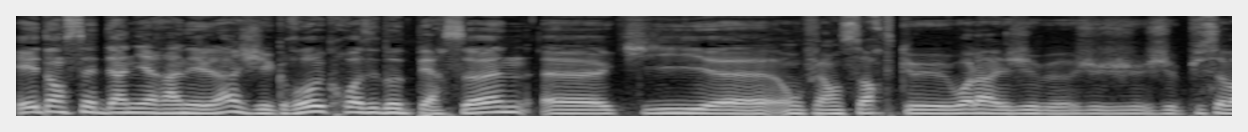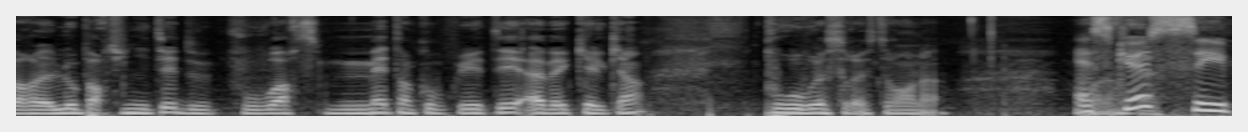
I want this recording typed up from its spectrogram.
Et dans cette dernière année-là, j'ai recroisé d'autres personnes euh, qui euh, ont fait en sorte que voilà, je, je, je- je puisse avoir l'opportunité de pouvoir se mettre en propriété avec quelqu'un pour ouvrir ce restaurant-là. Est-ce Voilà. que c'est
